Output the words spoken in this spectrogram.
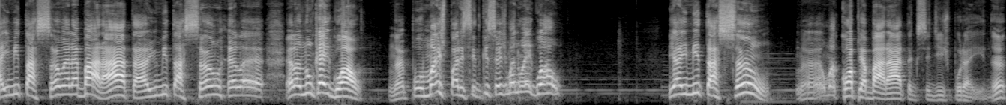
A imitação ela é barata, a imitação ela, é, ela nunca é igual. Né? Por mais parecido que seja, mas não é igual. E a imitação é uma cópia barata que se diz por aí. Né?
